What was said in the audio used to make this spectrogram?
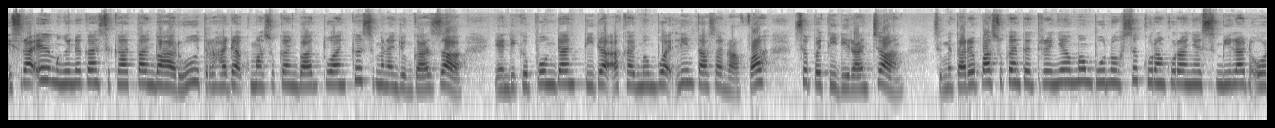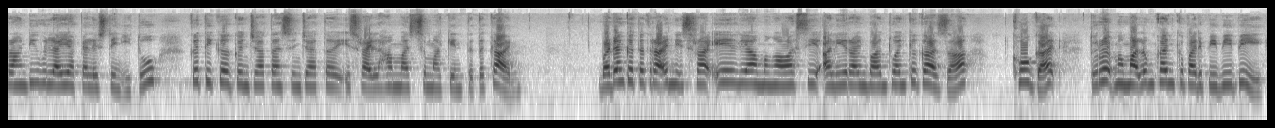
Israel mengenakan sekatan baru terhadap kemasukan bantuan ke semenanjung Gaza yang dikepung dan tidak akan membuat lintasan Rafah seperti dirancang sementara pasukan tenteranya membunuh sekurang-kurangnya sembilan orang di wilayah Palestin itu ketika gencatan senjata Israel Hamas semakin tertekan. Badan Ketenteraan Israel yang mengawasi aliran bantuan ke Gaza, Kogat, turut memaklumkan kepada PBB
